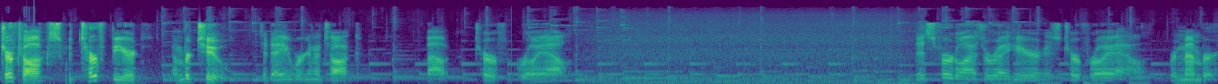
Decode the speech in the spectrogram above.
Turf Talks with Turf Beard number two. Today we're going to talk about Turf Royale. This fertilizer right here is Turf Royale. Remember,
